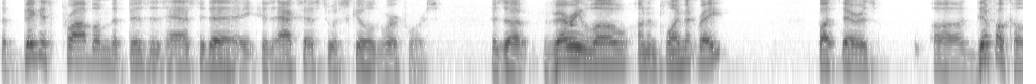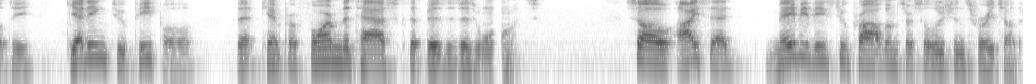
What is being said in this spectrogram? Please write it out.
The biggest problem that business has today is access to a skilled workforce. There's a very low unemployment rate, but there's a difficulty getting to people that can perform the tasks that businesses want. So I said, maybe these two problems are solutions for each other.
